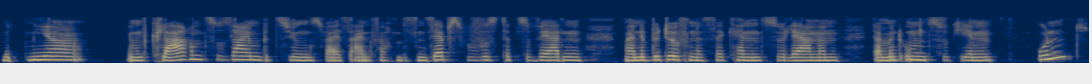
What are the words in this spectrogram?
mit mir im Klaren zu sein, beziehungsweise einfach ein bisschen selbstbewusster zu werden, meine Bedürfnisse kennenzulernen, damit umzugehen und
